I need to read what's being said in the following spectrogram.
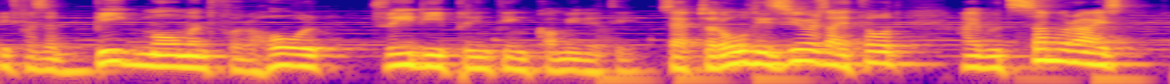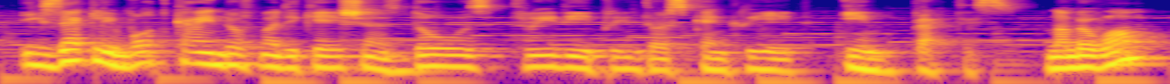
it was a big moment for the whole 3D printing community. So after all these years, I thought I would summarize exactly what kind of medications those 3D printers can create in practice. Number one,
